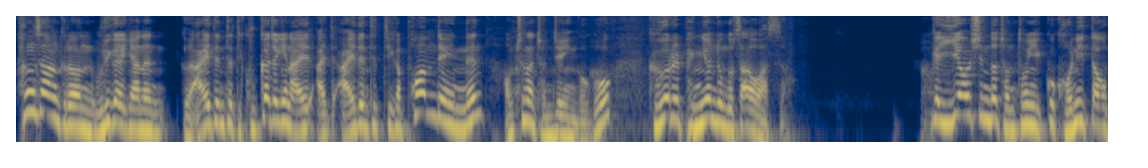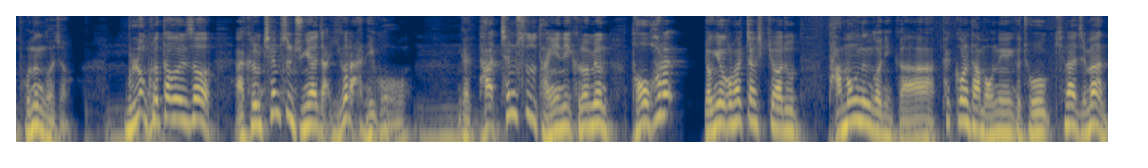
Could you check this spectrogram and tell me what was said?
항상 그런 우리가 얘기하는 그 아이덴티티 국가적인 아이, 아이- 아이덴티티가 포함되어 있는 엄청난 전쟁인 거고 그거를 100년 정도 싸워왔어. 그러니까 이게 훨씬 더 전통이 있고 권위 있다고 보는 거죠. 물론 그렇다고 해서 아 그럼 챔스는 중요하지 않- 이건 아니고. 그러니까 다 챔스도 당연히 그러면 더 활, 영역을 활장시켜 가지고 다 먹는 거니까 패권을 다 먹는 거니까 좋긴 하지만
